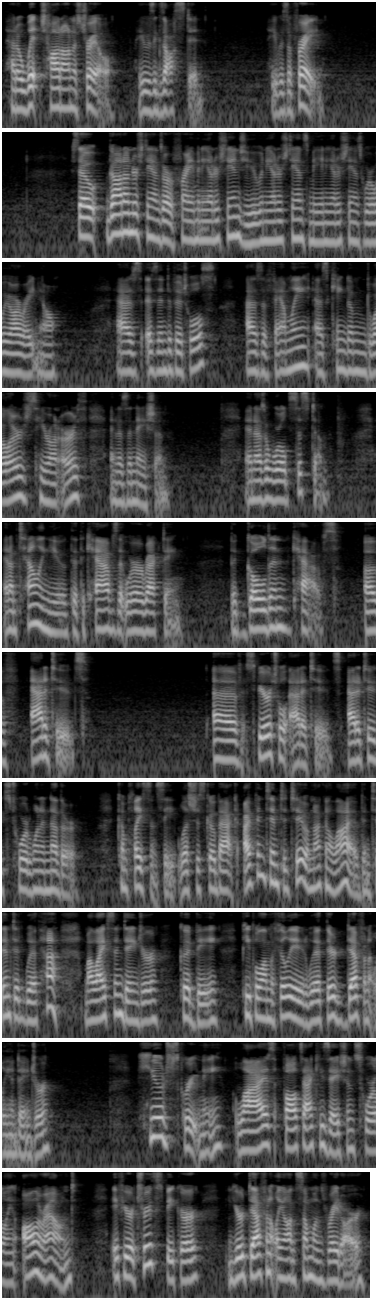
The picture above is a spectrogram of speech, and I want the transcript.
had a witch hot on his trail. He was exhausted. He was afraid. So God understands our frame and he understands you and he understands me and he understands where we are right now as as individuals, as a family, as kingdom dwellers here on earth, and as a nation, and as a world system. And I'm telling you that the calves that we're erecting, the golden calves of attitudes, of spiritual attitudes, attitudes toward one another, complacency. Let's just go back. I've been tempted too. I'm not going to lie. I've been tempted with, huh, my life's in danger. Could be. People I'm affiliated with, they're definitely in danger. Huge scrutiny, lies, false accusations swirling all around. If you're a truth speaker, you're definitely on someone's radar.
